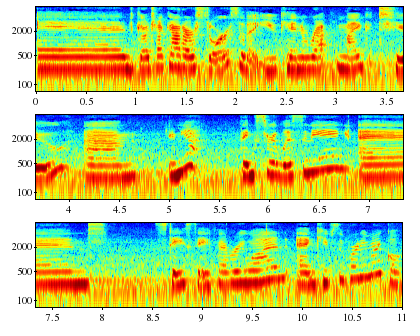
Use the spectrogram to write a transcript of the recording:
And go check out our store so that you can rep Mike too. Um, and yeah, thanks for listening and stay safe, everyone, and keep supporting Michael.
